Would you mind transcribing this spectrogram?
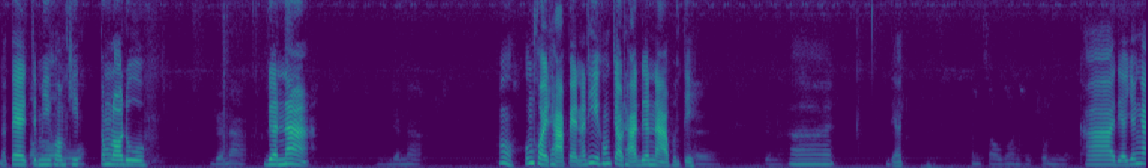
นาแต่จะมีความคิดต้องรอดู เดือนหน้าเดือนหน้า อืมเดือนหน้า โอ้คงคอยถาแปดนาทีของเจ้าถาเดือนหนาพุ่นติเออ เดือนหน้าเอ้ยเดี๋ยวมันเสาร์ประมาณหกต้นนี่แหละ ค่ะ เดี๋ยวยังไง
